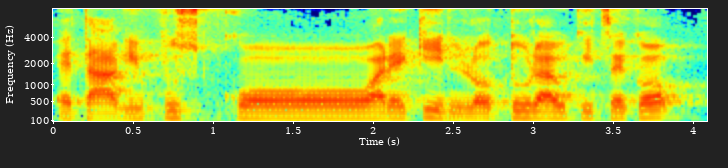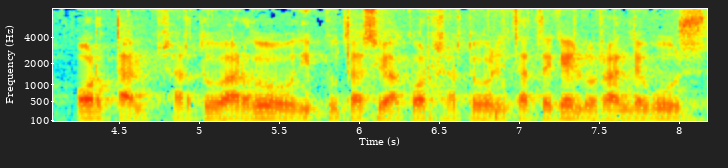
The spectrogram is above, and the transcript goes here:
eta gipuzkoarekin lotura aukitzeko hortan sartu behar du diputazioak hor sartu litzateke lurralde bus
